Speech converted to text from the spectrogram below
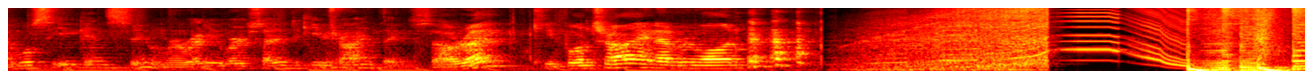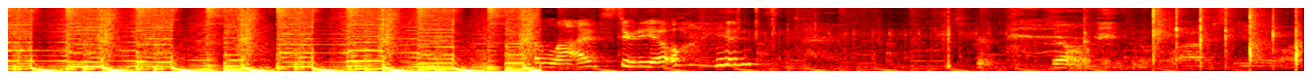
and we'll see you again soon. We're ready. We're excited to keep trying things. So. All right, keep on trying, everyone. A live studio audience. Film. Live studio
